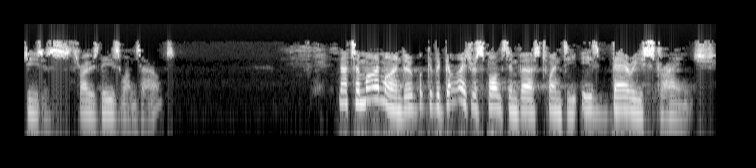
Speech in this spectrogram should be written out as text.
Jesus throws these ones out. Now to my mind, the, guy's response in verse 20 is very strange.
